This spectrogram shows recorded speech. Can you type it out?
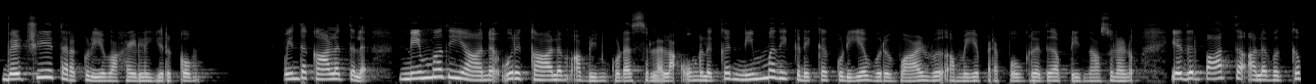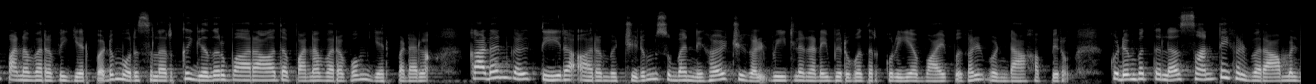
வெற்றியை தரக்கூடிய வகையில் இருக்கும். இந்த காலத்தில் நிம்மதியான ஒரு காலம் அப்படின்னு கூட சொல்லலாம். உங்களுக்கு நிம்மதி கிடைக்கக்கூடிய ஒரு வாழ்வு அமைய பெறப்போகிறது அப்படின்னு தான் சொல்லணும். எதிர்பார்த்த அளவுக்கு பணவரவு ஏற்படும். ஒரு சிலருக்கு எதிர்பாராத பணவரவும் ஏற்படலாம். கடன்கள் தீர ஆரம்பிச்சிடும். சுப நிகழ்ச்சிகள் வீட்டில் நடைபெறுவதற்குரிய வாய்ப்புகள் உண்டாக பெறும். குடும்பத்தில் சண்டைகள் வராமல்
